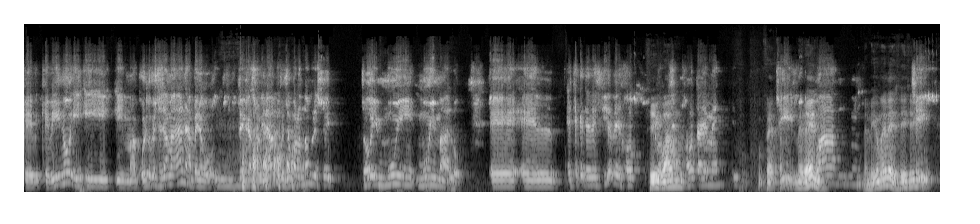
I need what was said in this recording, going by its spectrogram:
que, que vino y, y, y, me acuerdo que se llama Ana, pero de casualidad, porque yo para los nombres soy soy muy, muy malo. Eh, el, este que te decía de J, sí, Juan, JM. Sí, Medel. Juan, Mi amigo Medel, sí, sí. sí.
